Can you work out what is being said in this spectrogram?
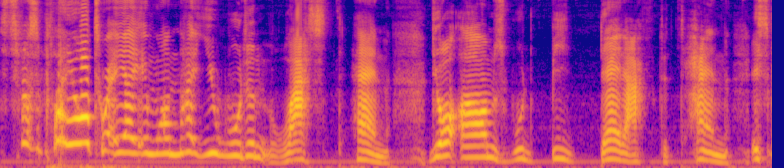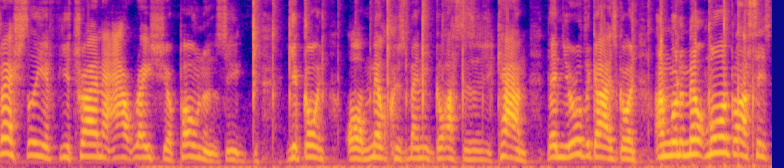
You're supposed to play all 28 in one night. You wouldn't last 10. Your arms would be dead after 10. Especially if you're trying to outrace your opponent. So you, you're going, oh, milk as many glasses as you can. Then your other guy's going, I'm going to milk more glasses.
